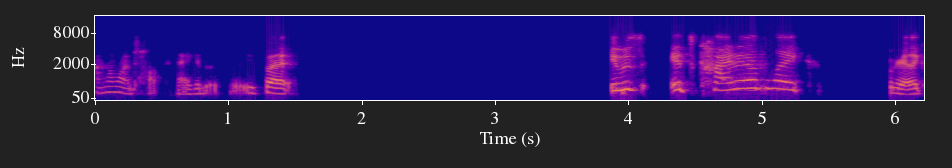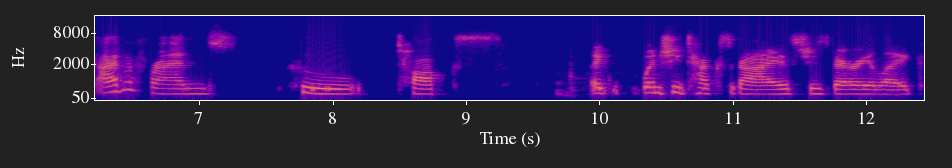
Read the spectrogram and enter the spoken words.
I don't want to talk negatively, but it was it's kind of like okay, like I have a friend who talks like when she texts guys, she's very like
